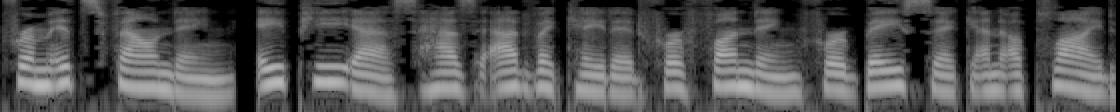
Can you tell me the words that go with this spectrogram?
From its founding, APS has advocated for funding for basic and applied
